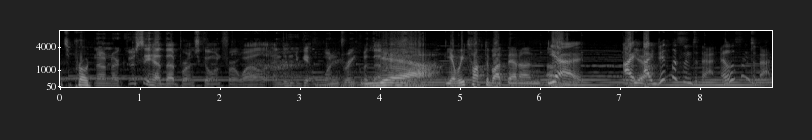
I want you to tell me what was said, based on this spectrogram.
It's a pro. Now, Narcoossee had that brunch going for a while, and didn't you get one drink with that? Yeah, yeah, we talked about that on. on Yeah, I, Yeah. I did listen to that. I listened to that.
